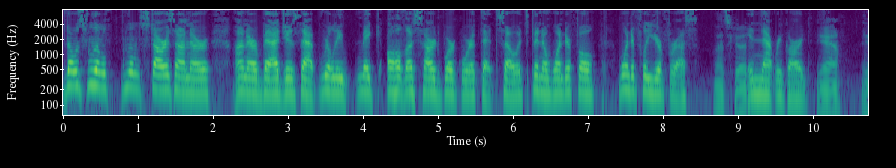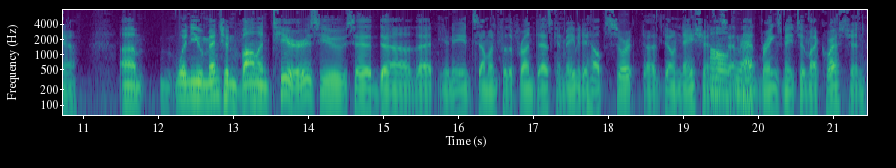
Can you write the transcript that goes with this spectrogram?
those little, little stars on our, on our badges that really make all this hard work worth it. So it's been a wonderful, wonderful year for us That's good. in that regard. Yeah, yeah. Um, when you mentioned volunteers, you said uh, that you need someone for the front desk and maybe to help sort uh, donations, Oh, and right. that brings me to my question:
